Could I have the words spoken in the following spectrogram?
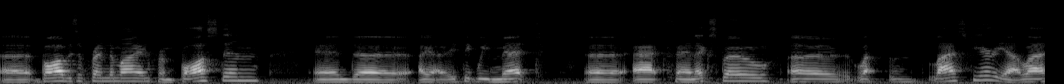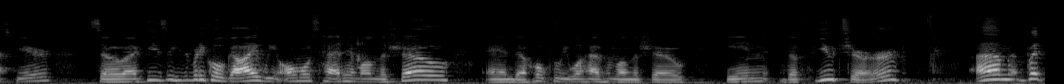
Uh, Bob is a friend of mine from Boston, and uh, I, I, think we met at Fan Expo la- last year. Yeah, last year. So he's, he's a pretty cool guy. We almost had him on the show, and hopefully we'll have him on the show in the future. Um, but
